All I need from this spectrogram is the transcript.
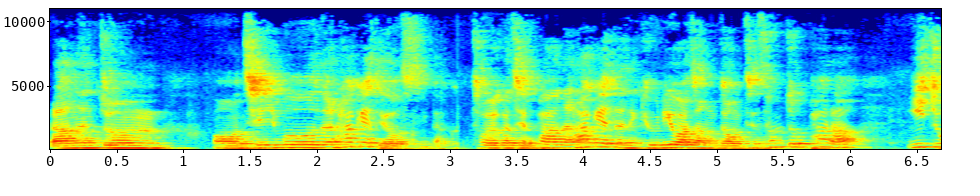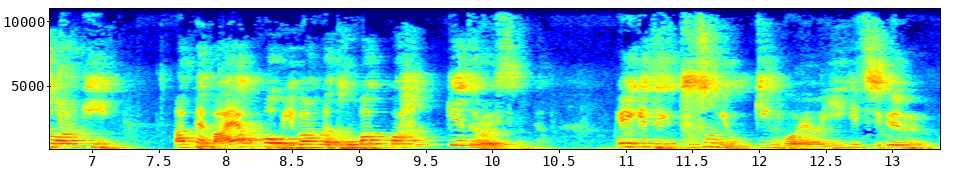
라는 좀 어, 질문을 하게 되었습니다. 저희가 재판을 하게 되는 교리와 장정 제3조 8항 이 조항이 앞에 마약법 위반과 도박과 함께 들어 있습니다. 이게 되게 구성이 웃긴 거예요. 이게 지금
